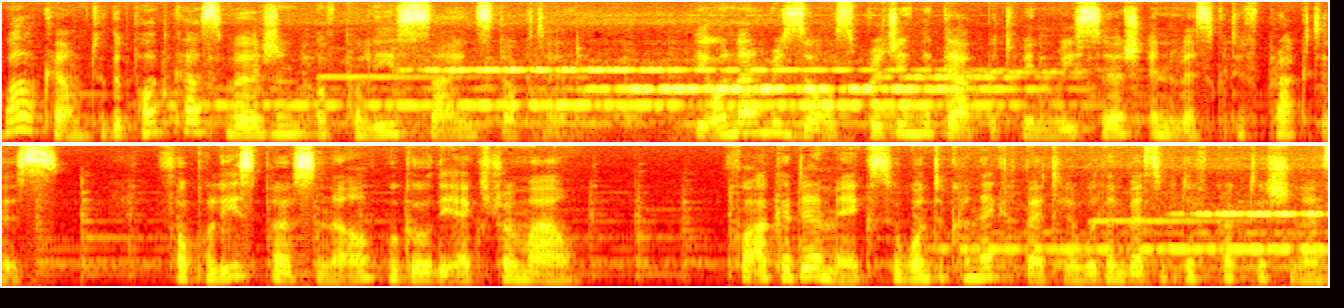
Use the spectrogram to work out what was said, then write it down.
Welcome to the podcast version of Police Science Doctor, the online resource bridging the gap between research and investigative practice. For police personnel who go the extra mile. For academics who want to connect better with investigative practitioners.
